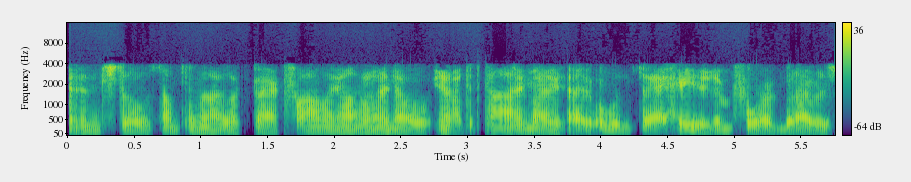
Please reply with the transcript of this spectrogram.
and still something that I look back fondly on. And I know, you know, at the time, I, I wouldn't say I hated him for it, but I was,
